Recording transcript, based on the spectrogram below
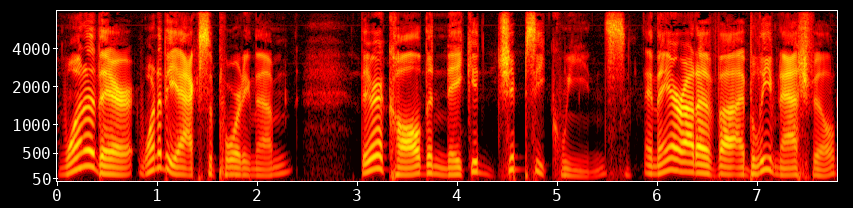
One of their one of the acts supporting them. They're called the Naked Gypsy Queens, and they are out of, uh, I believe, Nashville.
